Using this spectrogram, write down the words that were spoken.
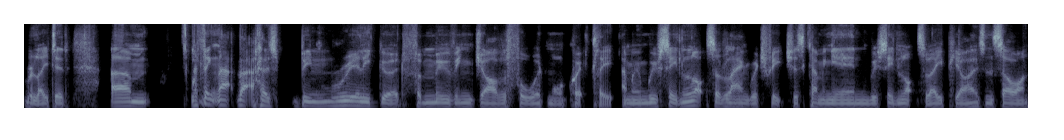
related. Um, I think that that has been really good for moving Java forward more quickly. I mean, we've seen lots of language features coming in, we've seen lots of APIs and so on.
